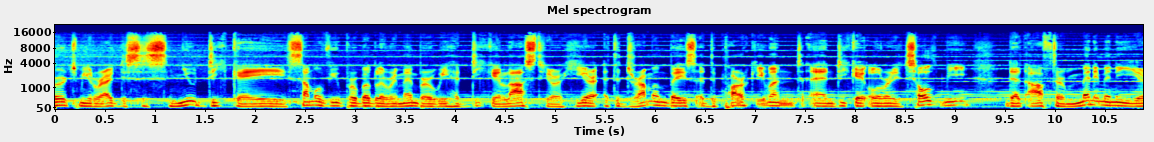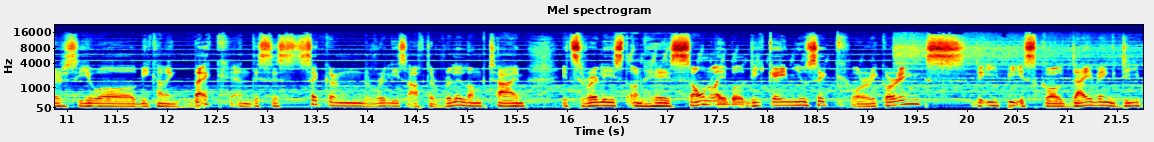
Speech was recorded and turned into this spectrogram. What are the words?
Heard me right, this is new DK. Some of you probably remember we had DK last year here at the drum and bass at the park event, and DK already told me that after many many years he will be coming back, and this is second release after really long time. It's released on his own label, DK Music or Recordings. The EP is called Diving Deep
